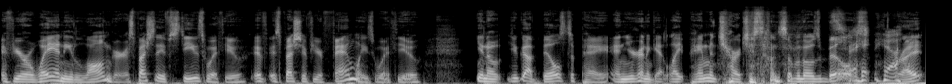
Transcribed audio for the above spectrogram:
if you're away any longer, especially if Steve's with you, if, especially if your family's with you, you know you got bills to pay, and you're going to get late payment charges on some of those bills, right, yeah. right?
